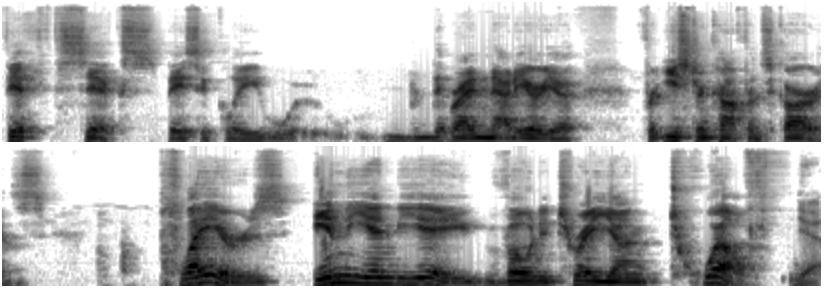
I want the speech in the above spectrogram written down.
fifth, sixth, basically, right in that area for Eastern Conference guards. Players in the NBA voted Trae Young 12th yeah.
